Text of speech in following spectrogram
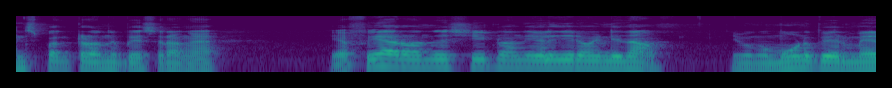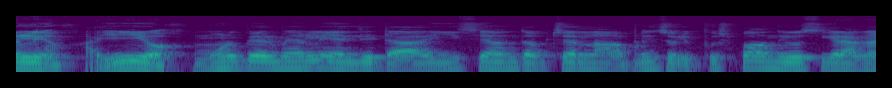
இன்ஸ்பெக்டர் வந்து பேசுகிறாங்க எஃப்ஐஆர் வந்து ஷீட் வந்து எழுதிட வேண்டியதான் இவங்க மூணு பேர் மேலேயும் ஐயோ மூணு பேர் மேலேயும் எழுதிட்டா ஈஸியாக வந்து தப்பிச்சிடலாம் அப்படின்னு சொல்லி புஷ்பா வந்து யோசிக்கிறாங்க.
